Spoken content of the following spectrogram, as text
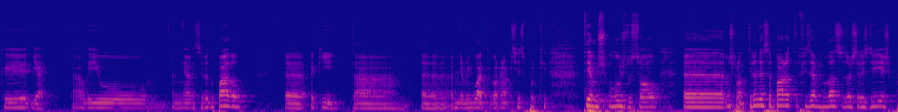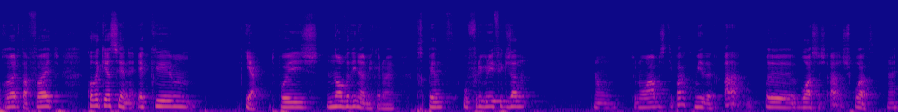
que, yeah, está ali o, a minha cena do paddle, Uh, aqui está uh, a minha ring light, que agora não é preciso porque temos luz do sol. Uh, mas pronto, tirando essa parte, fizemos mudanças dois, três dias, porreiro, está feito. Qual é que é a cena? É que, yeah, depois, nova dinâmica, não é? De repente, o frigorífico já não, tu não abres, tipo, ah, comida, ah, uh, bolachas, ah, chocolate, não é?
